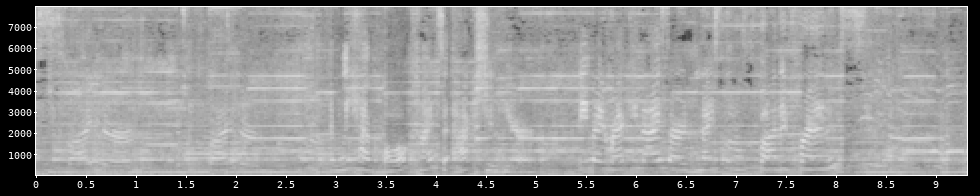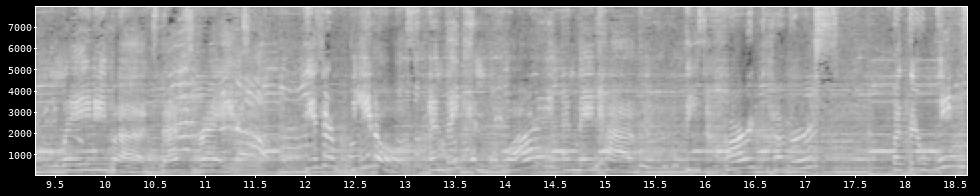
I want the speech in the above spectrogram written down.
Spider. It's a spider. And we have all kinds of action here. Anybody recognize our nice little spotted friends? Ladybugs, that's right. These are beetles, and they can fly, and they have these hard covers, but their wings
